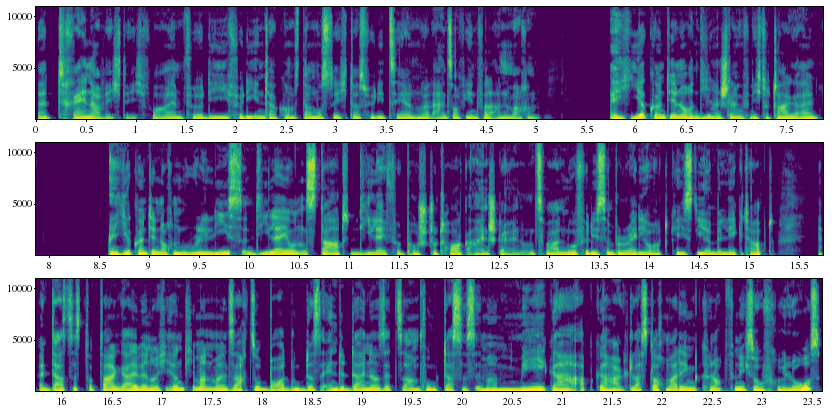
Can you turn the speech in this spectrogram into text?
äh, Trainer wichtig. Vor allem für die, für die Intercoms. Da musste ich das für die CN101 auf jeden Fall anmachen. Äh, hier könnt ihr noch, die Einstellung finde ich total geil. Hier könnt ihr noch ein Release-Delay und ein Start-Delay für Push-to-Talk einstellen. Und zwar nur für die Simple Radio Hotkeys, die ihr belegt habt. Das ist total geil, wenn euch irgendjemand mal sagt, so, boah, du, das Ende deiner Sätze am Funk, das ist immer mega abgehakt. Lass doch mal den Knopf nicht so früh los.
